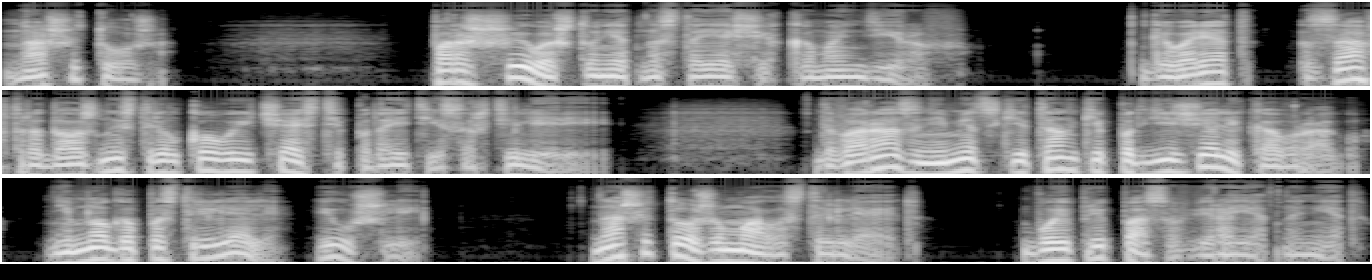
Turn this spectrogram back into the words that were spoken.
Наши тоже. Паршиво, что нет настоящих командиров. Говорят, завтра должны стрелковые части подойти с артиллерией. Два раза немецкие танки подъезжали к оврагу, немного постреляли и ушли. Наши тоже мало стреляют, боеприпасов, вероятно, нет.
